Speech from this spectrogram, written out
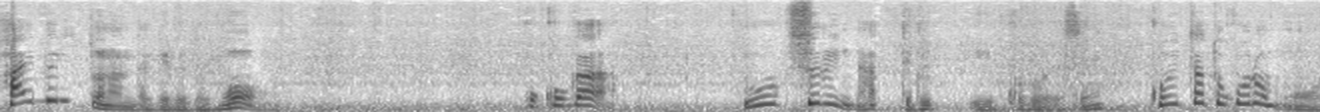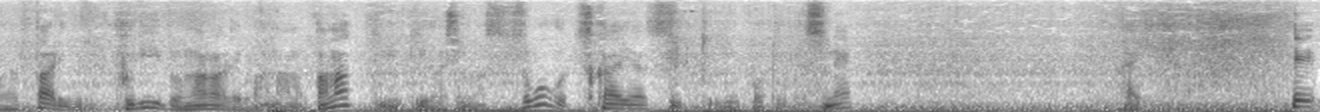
ハイブリッドなんだけれども、ここがウォークスルーになってるっていうことですね。こういったところもやっぱりフリードならではなのかなっていう気がします。すごく使いやすいということですね。はい。で、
